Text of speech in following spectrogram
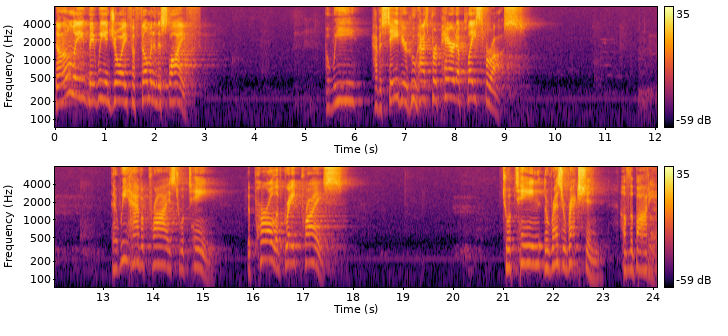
not only may we enjoy fulfillment in this life, but we have a Savior who has prepared a place for us. That we have a prize to obtain, the pearl of great price. to obtain the resurrection of the body,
